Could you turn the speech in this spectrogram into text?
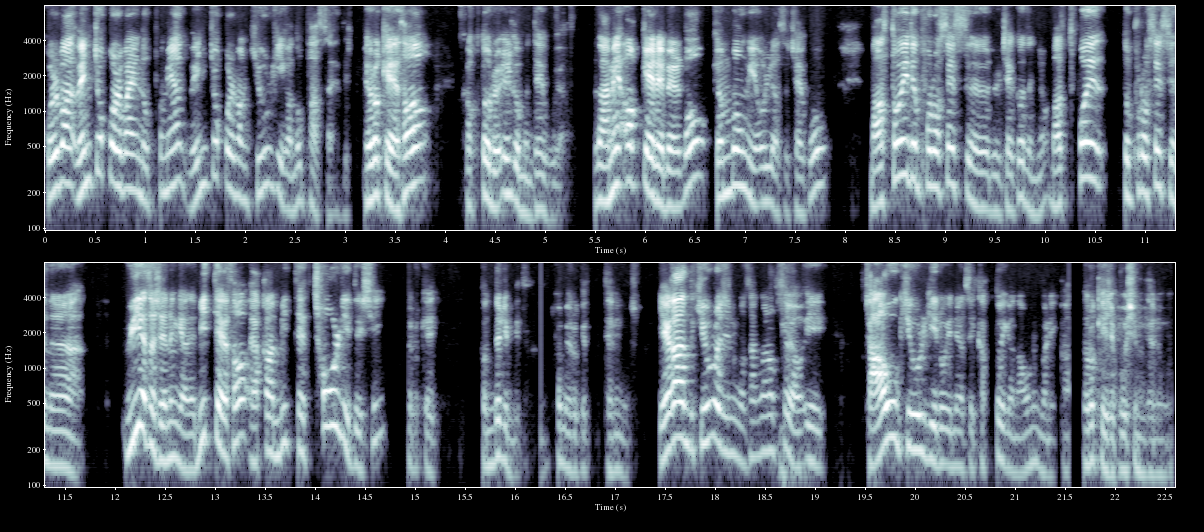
골반 왼쪽 골반이 높으면 왼쪽 골반 기울기가 높았어야 돼요. 이렇게 해서 각도를 읽으면 되고요. 그 다음에 어깨 레벨도 견봉 위에 올려서 재고 마스토이드 프로세스를 재거든요. 마스토이드 프로세스는 위에서 재는 게 아니라 밑에서 약간 밑에 쳐올리듯이 이렇게 건드립니다. 그럼 이렇게 되는 거죠. 얘가 기울어지는 건 상관없어요. 이 좌우 기울기로 인해서 이 각도가 나오는 거니까 이렇게 이제 보시면 되는 거예요.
